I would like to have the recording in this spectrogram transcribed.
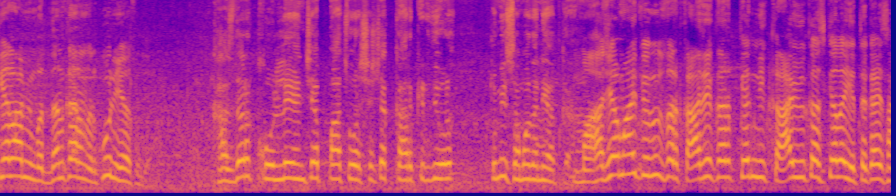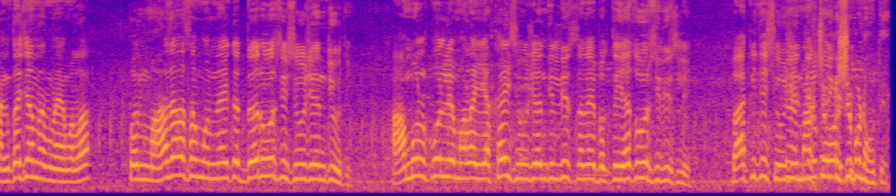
त्याला आम्ही मतदान करणार. कोणी असू द्या खासदार कोल्हे यांच्या पाच वर्षाच्या कारकिर्दीवर तुम्ही समाधानी आहात का? माझ्या माहितीनुसार कार्यकर्त्यांनी काय विकास केला हे तर काही सांगताच येणार नाही मला. पण माझं असं म्हणणं आहे की दरवर्षी शिवजयंती होती. अमोल कोल्हे मला एकाही शिवजयंतीला दिसलं नाही फक्त याच वर्षी दिसले. बाकीचे शिवजयंती मागच्या वर्षी पण होते.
